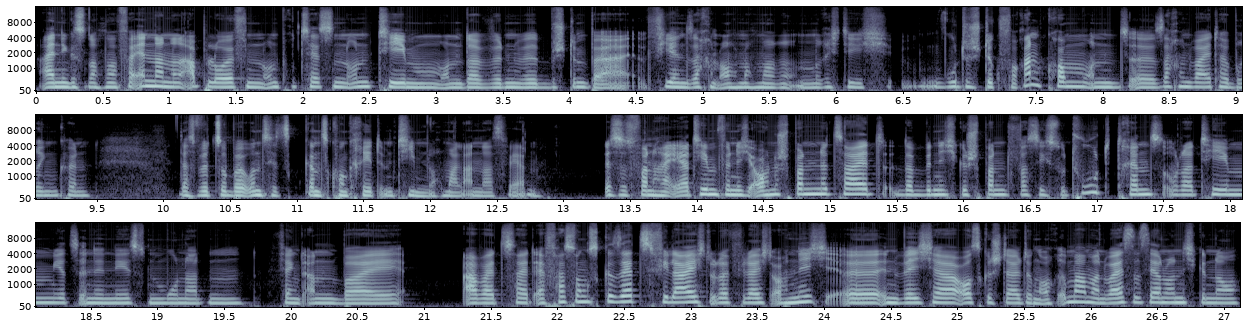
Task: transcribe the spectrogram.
einiges nochmal verändern an Abläufen und Prozessen und Themen. Und da würden wir bestimmt bei vielen Sachen auch nochmal ein richtig gutes Stück vorankommen und äh, Sachen weiterbringen können. Das wird so bei uns jetzt ganz konkret im Team nochmal anders werden. Es ist von HR-Themen, finde ich, auch eine spannende Zeit. Da bin ich gespannt, was sich so tut. Trends oder Themen jetzt in den nächsten Monaten. Fängt an bei Arbeitszeiterfassungsgesetz vielleicht oder vielleicht auch nicht, äh, in welcher Ausgestaltung auch immer. Man weiß es ja noch nicht genau.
